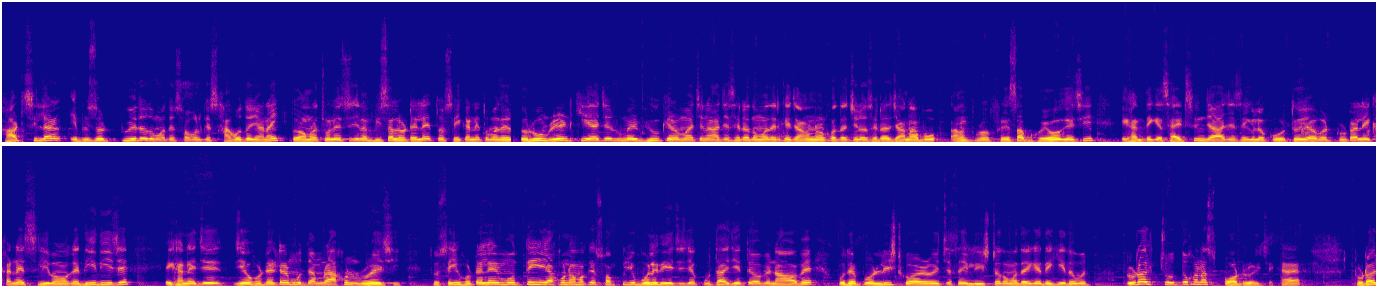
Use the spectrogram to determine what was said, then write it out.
ঘাট সিলার এপিসোড টু এতে তোমাদের সকলকে স্বাগত জানাই। তো আমরা চলে এসেছিলাম বিশাল হোটেলে তো সেখানে তোমাদের রুম রেন্ট কি আছে রুমের ভিউ কীরকম আছে না আছে সেটা তোমাদেরকে জানানোর কথা ছিল, সেটা জানাব। আমি পুরো ফ্রেশ আপ হয়েও গেছি। এখান থেকে সাইড সিন যা আছে সেগুলো করতেই যাব টোটাল এখানে স্লিপ আমাকে দিয়ে দিয়েছে। এখানে যে যে হোটেলটার মধ্যে আমরা এখন রয়েছি, তো সেই হোটেলের মধ্যেই এখন আমাকে সব কিছু বলে দিয়েছে যে কোথায় যেতে হবে, না হবে, ওদের পুরো লিস্ট করা রয়েছে। সেই লিস্টটা তোমাদেরকে দেখিয়ে দেবো। টোটাল চোদ্দোখানা স্পট রয়েছে হ্যাঁ? টোটাল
